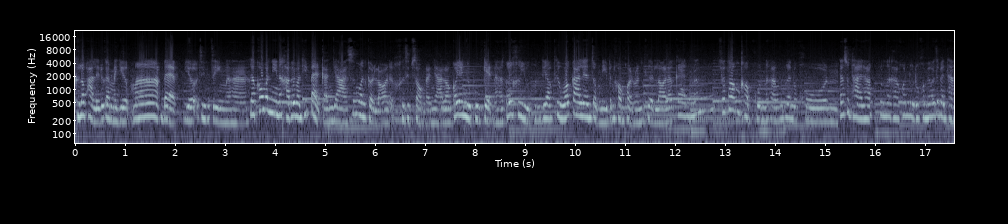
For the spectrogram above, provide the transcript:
คือเราผ่านเลยด้วยกันมาเยอะมาก แบบเยอะจริง ๆนะคะ แล้วก็วันนี้นะคะเป็นวันที่ 8 กันยา ซึ่งวันเกิดเราเนี่ยคือ 12 กันยาเราก็ยังอยู่ภูเก็ตนะคะ ก็คืออยู่คนเดียว ถือว่าการเรียนจบนี้เป็นของขวัญวันเกิดเราแล้วกันนะ ก็ต้องขอบคุณนะคะเพื่อนๆทุกคน และสุดท้ายนะคะขอบคุณนะคะ คนดูทุกคนไม่ว่าจะเป็นทาง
